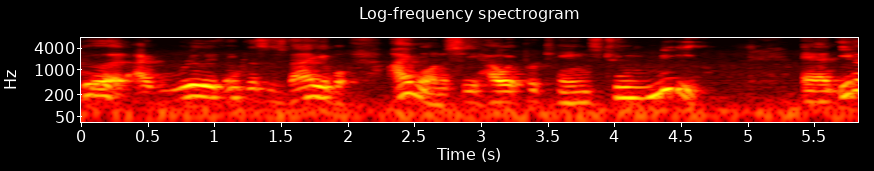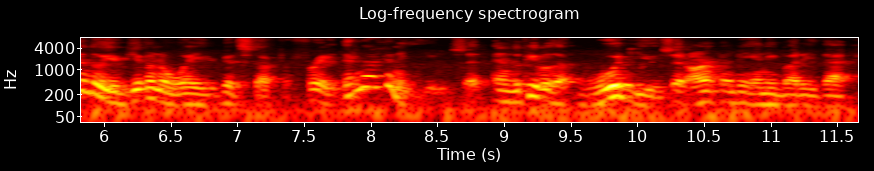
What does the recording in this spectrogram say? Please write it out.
good. I really think this is valuable. I want to see how it pertains to me. And even though you're giving away your good stuff for free, they're not going to use it. And the people that would use it aren't going to be anybody that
